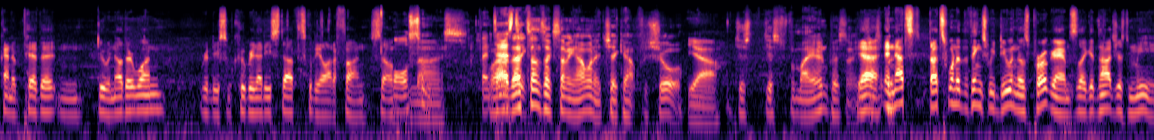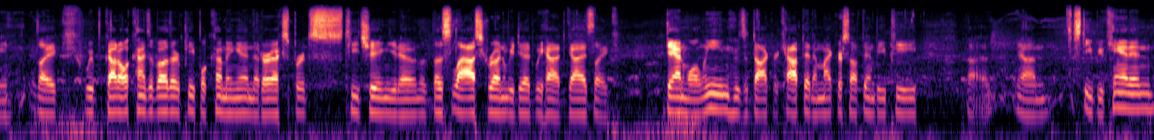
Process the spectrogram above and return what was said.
kind of pivot and do another one. We're gonna do some Kubernetes stuff. It's gonna be a lot of fun. So awesome. Nice. Wow, Fantastic. that sounds like something I want to check out for sure. Yeah. Just just for my own personal Yeah, interest. and that's that's one of the things we do in those programs. Like it's not just me. Like we've got all kinds of other people coming in that are experts teaching. You know, this last run we did, we had guys like Dan Wahlin, who's a Docker captain and Microsoft MVP. Uh, um, Steve Buchanan,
